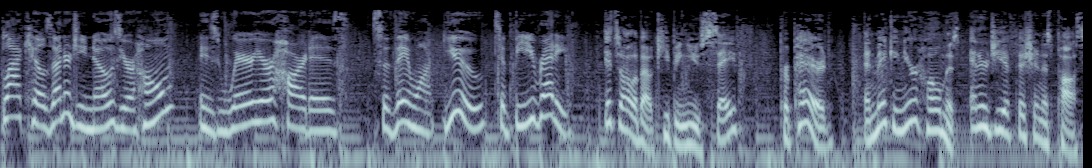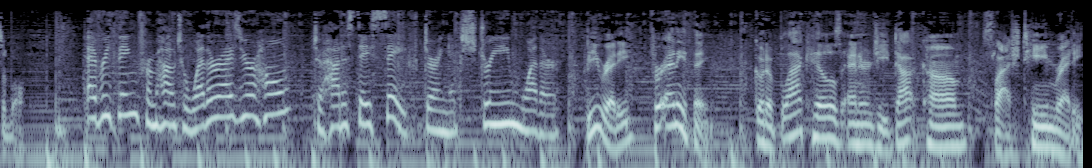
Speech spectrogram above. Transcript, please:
Black Hills Energy knows your home is where your heart is. So they want you to be ready. It's all about keeping you safe, prepared, and making your home as energy efficient as possible. Everything from how to weatherize your home to how to stay safe during extreme weather. Be ready for anything. Go to blackhillsenergy.com slash team ready.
